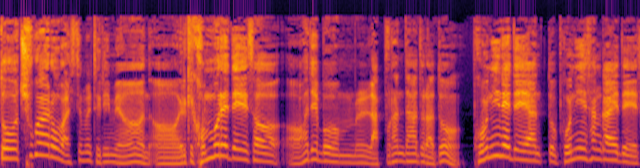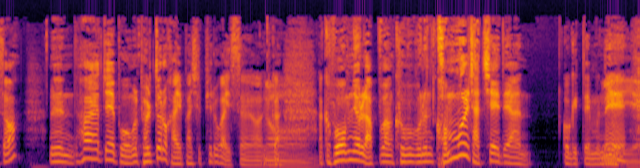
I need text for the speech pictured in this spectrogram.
또 추가로 말씀을 드리면 어 이렇게 건물에 대해서 어 화재보험을 납부를 한다 하더라도 본인에 대한 또 본인 상가에 대해서는 화재 보험을 별도로 가입하실 필요가 있어요. 그러니까 어. 아까 보험료를 납부한 그 부분은 건물 자체에 대한 거기 때문에 예, 예.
